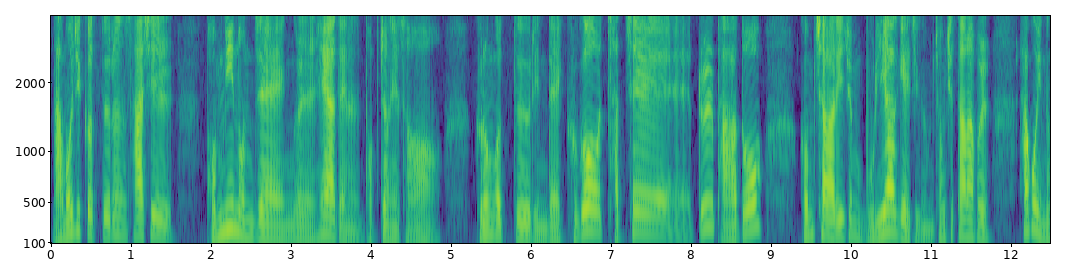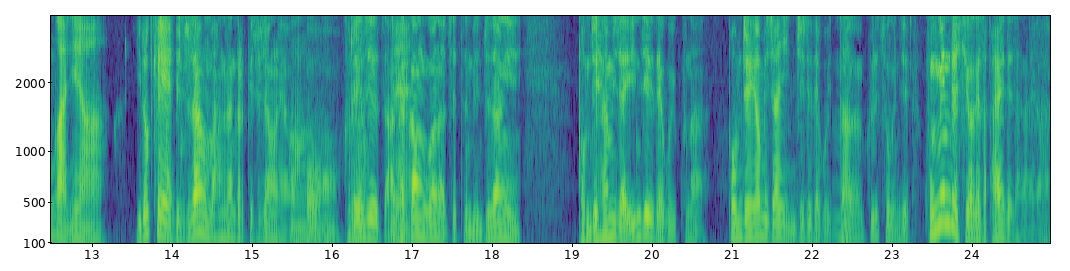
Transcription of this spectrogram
나머지 것들은 사실 법리 논쟁을 해야 되는 법정에서 그런 것들인데 그거 자체를 봐도 검찰이 좀 무리하게 지금 정치 탄압을 하고 있는 거 아니냐. 이렇게 민주당은 뭐 항상 그렇게 주장을 해왔고. 어, 근데 그래요? 이제 안타까운 건 어쨌든 민주당이 범죄 혐의자에 인질이 되고 있구나. 범죄 혐의자의 인질이 되고 있다. 어, 그렇죠. 이제 국민들 시각에서 봐야 되잖아요.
